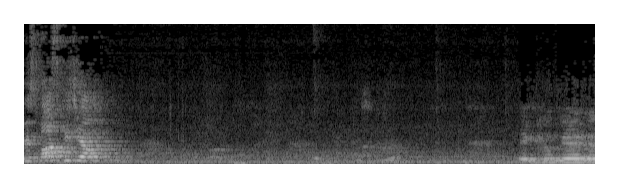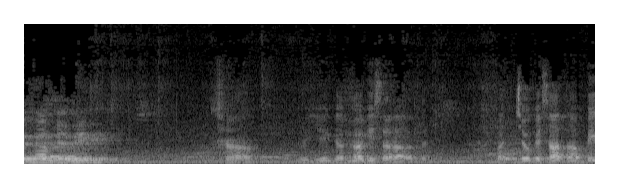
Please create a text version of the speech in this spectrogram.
विश्वास कीजिए आप। एक लुक है गंगा पे भी अच्छा तो ये गंगा की शरारत है। बच्चों के साथ अब भी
